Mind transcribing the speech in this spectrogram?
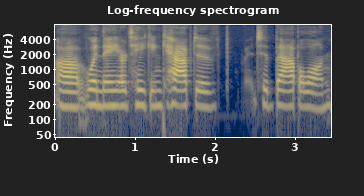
uh, when they are taken captive to Babylon.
